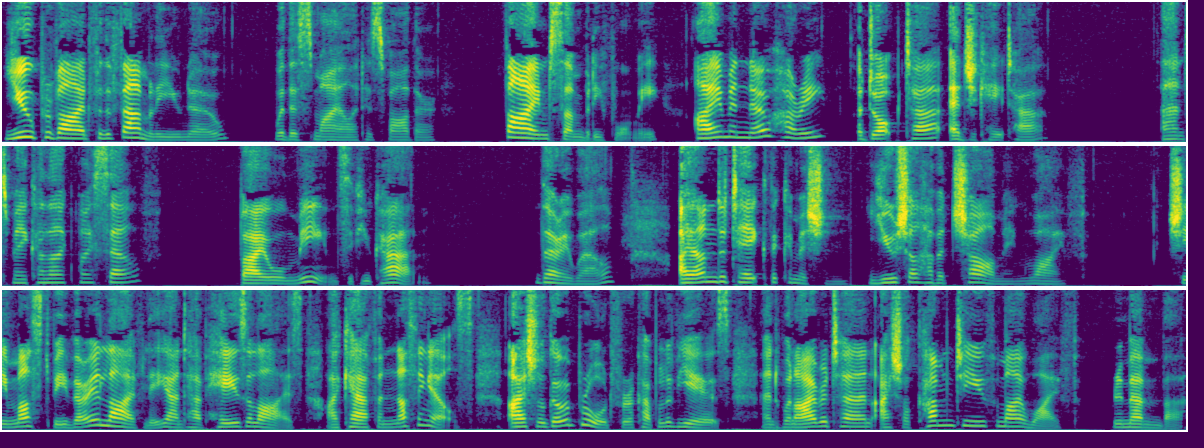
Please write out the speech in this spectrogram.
You provide for the family, you know," with a smile at his father. "Find somebody for me. I am in no hurry. Adopt her, educate her." "And make her like myself?" "By all means, if you can." "Very well. I undertake the commission. You shall have a charming wife." "She must be very lively, and have hazel eyes. I care for nothing else. I shall go abroad for a couple of years, and when I return I shall come to you for my wife. Remember.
